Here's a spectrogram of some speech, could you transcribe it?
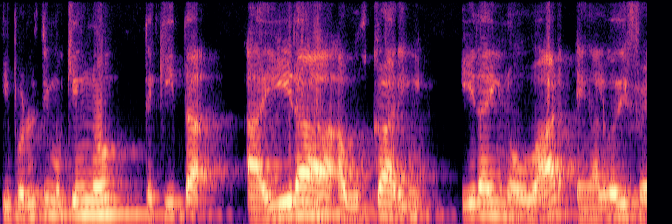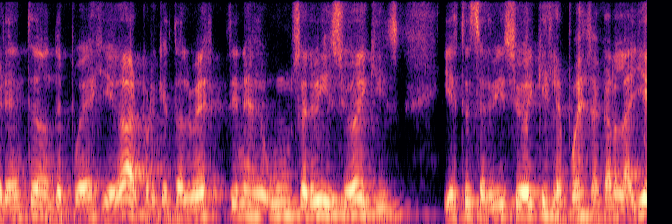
Y por último, ¿quién no te quita a ir a, buscar, ir a innovar en algo diferente donde puedes llegar? Porque tal vez tienes un servicio X y este servicio X le puedes sacar la Y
